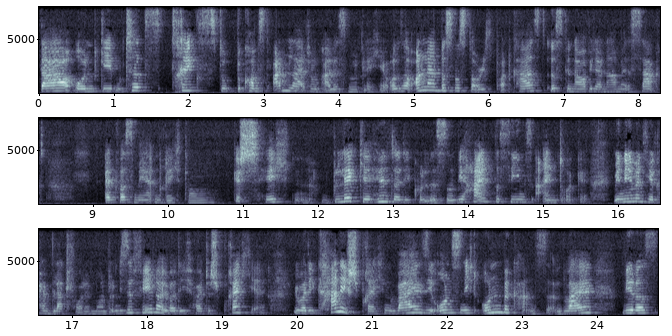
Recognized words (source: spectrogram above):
da und geben Tipps, Tricks, du bekommst Anleitung, alles Mögliche. Unser Online Business Stories Podcast ist genau wie der Name es sagt, etwas mehr in Richtung Geschichten, Blicke hinter die Kulissen, behind the scenes Eindrücke. Wir nehmen hier kein Blatt vor den Mund und diese Fehler, über die ich heute spreche, über die kann ich sprechen, weil sie uns nicht unbekannt sind, weil wir das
